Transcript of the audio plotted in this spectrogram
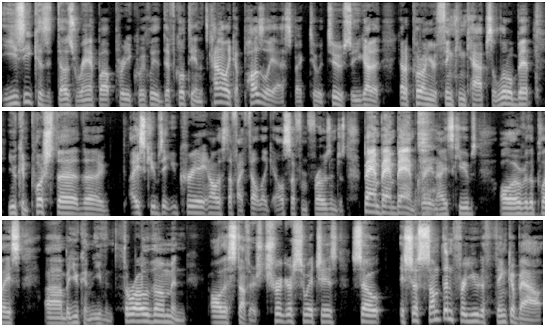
easy because it does ramp up pretty quickly the difficulty, and it's kind of like a puzzly aspect to it too. So you gotta gotta put on your thinking caps a little bit. You can push the the ice cubes that you create and all this stuff. I felt like Elsa from Frozen, just bam, bam, bam, creating ice cubes all over the place. Um, but you can even throw them and all this stuff. There's trigger switches. So it's just something for you to think about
